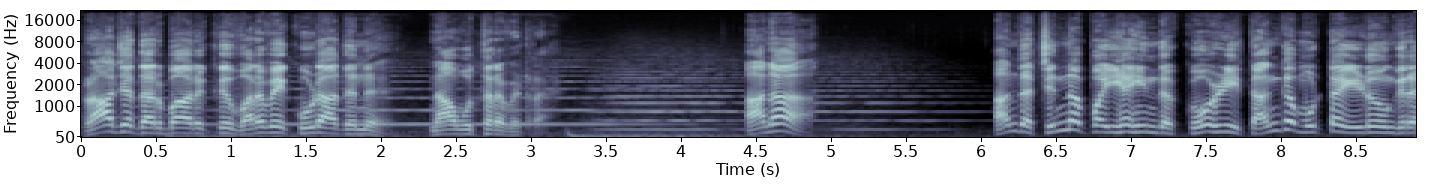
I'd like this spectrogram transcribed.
ராஜ தர்பாருக்கு வரவே கூடாதுன்னு நான் உத்தரவிடுறேன். ஆனா அந்த சின்ன பையன் இந்த கோழி தங்க முட்டை இடுங்கிற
